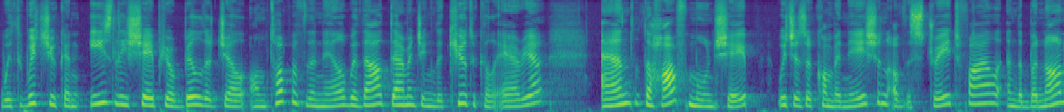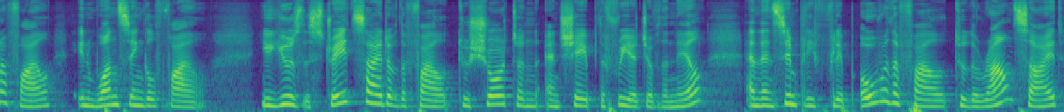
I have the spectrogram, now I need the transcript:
with which you can easily shape your builder gel on top of the nail without damaging the cuticle area, and the half moon shape, which is a combination of the straight file and the banana file in one single file. You use the straight side of the file to shorten and shape the free edge of the nail, and then simply flip over the file to the round side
